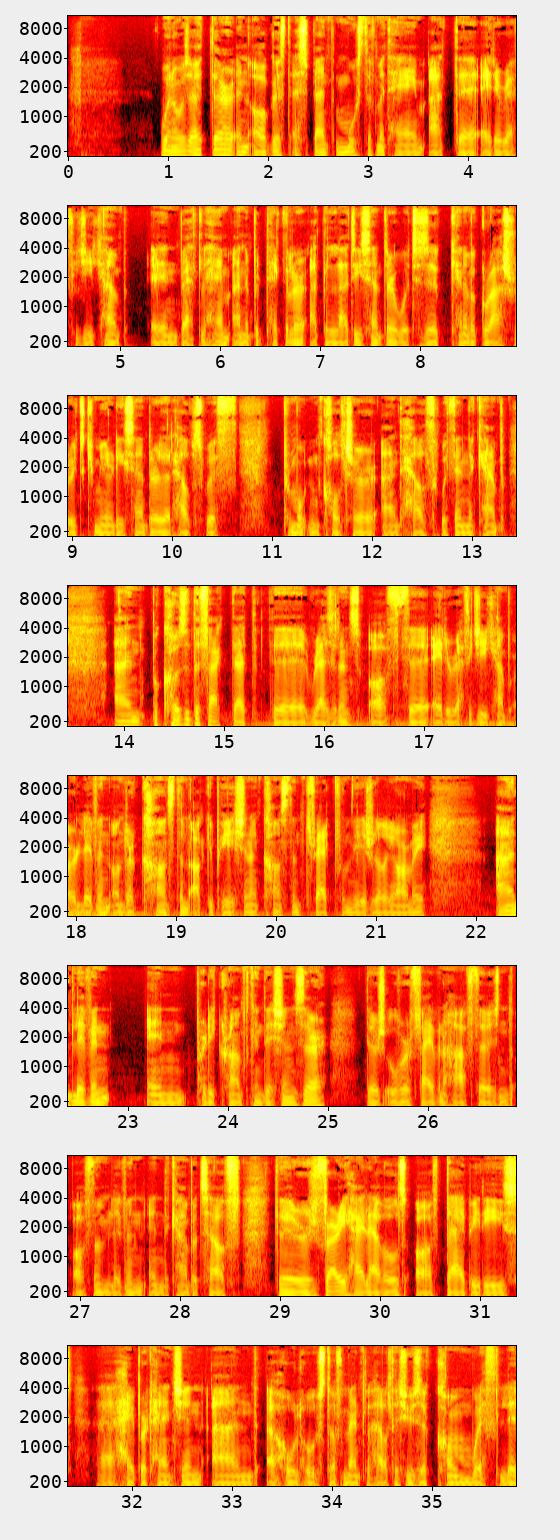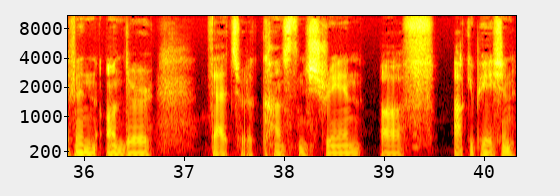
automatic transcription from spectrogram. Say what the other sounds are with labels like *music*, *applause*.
When I was out there in August, I spent most of my time at the Aida refugee camp in Bethlehem and in particular at the Lajee Centre, which is a kind of a grassroots community centre that helps with promoting culture and health within the camp. And because of the fact that the residents of the Aida refugee camp are living under constant occupation and constant threat from the Israeli army and living in pretty cramped conditions there. There's over five and a half thousand of them living in the camp itself. There's very high levels of diabetes, uh, hypertension, and a whole host of mental health issues that come with living under that sort of constant strain of occupation.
